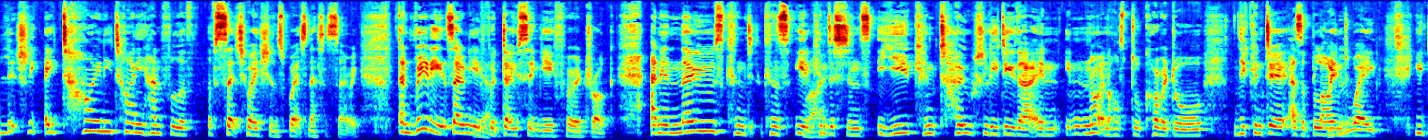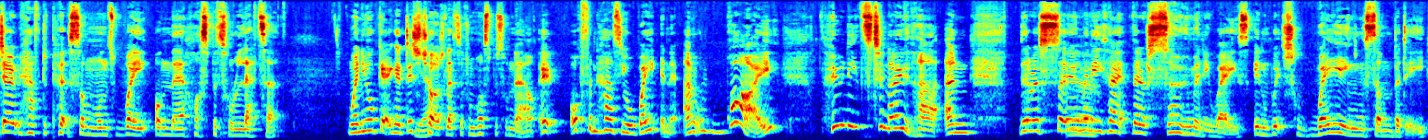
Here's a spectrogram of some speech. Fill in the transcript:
literally a tiny, tiny handful of, of situations where it's necessary. And really, it's only if we're dosing you for a drug. And in those con- con- Right. conditions, you can totally do that in, in not in a hospital corridor. You can do it as a blind Mm-hmm. weight. You don't have to put someone's weight on their hospital letter. When you're getting a discharge letter from hospital now, it often has your weight in it. I mean, why? Who needs to know that? And there are so Yeah. many th- there are so many ways in which weighing somebody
